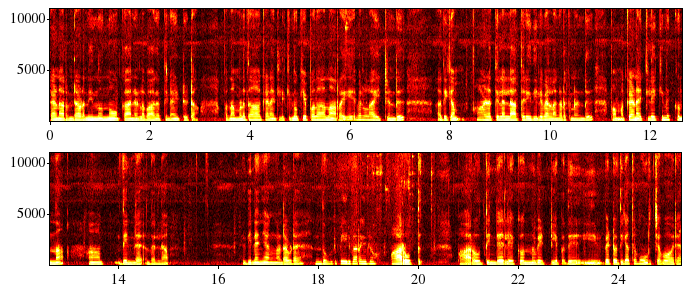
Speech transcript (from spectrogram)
കിണറിന്റെ അവിടെ നിന്നൊന്ന് നോക്കാനുള്ള ഭാഗത്തിനായിട്ട് കേട്ടോ അപ്പം നമ്മളിത് ആ കിണറ്റിലേക്ക് നോക്കിയപ്പോൾ അതാ നിറയെ വെള്ളമായിട്ടുണ്ട് അധികം ആഴത്തിലല്ലാത്ത രീതിയിൽ വെള്ളം കിടക്കുന്നുണ്ട് അപ്പം അമ്മ കിണറ്റിലേക്ക് നിൽക്കുന്ന ഇതിന്റെ ഇതെല്ലാം ഇതിനെ ഞങ്ങളുടെ അവിടെ എന്തോ ഒരു പേര് പറയുമല്ലോ പാറോത്ത്. പാറോത്തിന്റെ ഇലയൊക്കെ ഒന്ന് വെട്ടിയപ്പോൾ ഇത് ഈ വെട്ടോത്തിക്ക് അത്ര മൂർച്ച പോരാ.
